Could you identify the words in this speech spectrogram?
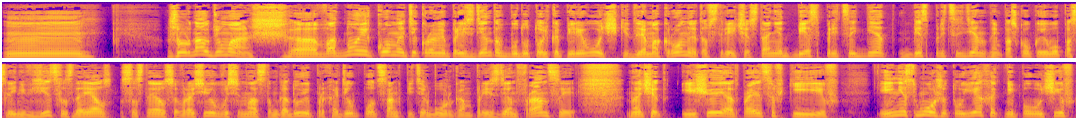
м- Журнал «Дюманш». Э, в одной комнате, кроме президентов, будут только переводчики. Для Макрона эта встреча станет беспрецедент, беспрецедентной, поскольку его последний визит состоял, состоялся в Россию в 2018 году и проходил под Санкт-Петербургом. Президент Франции, значит, еще и отправится в Киев и не сможет уехать, не получив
